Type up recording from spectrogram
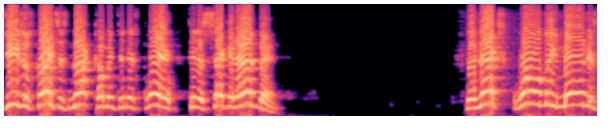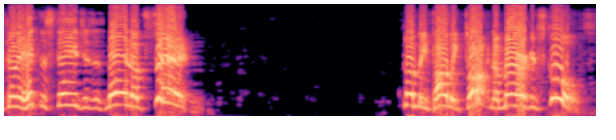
Jesus Christ is not coming to this planet to the second advent. The next worldly man is going to hit the stage as this man of sin. Going to be probably taught in American schools.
